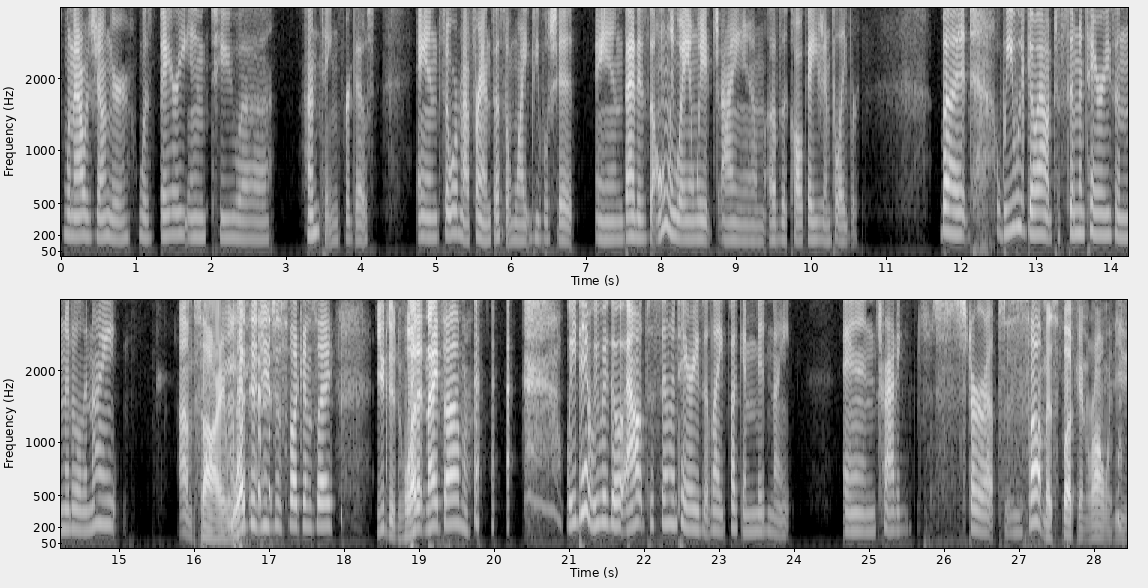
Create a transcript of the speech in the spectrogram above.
when I was younger, was very into uh, hunting for ghosts. And so were my friends. That's some white people shit. And that is the only way in which I am of the Caucasian flavor. But we would go out to cemeteries in the middle of the night. I'm sorry. What did you just fucking say? You did what at nighttime? We did. We would go out to cemeteries at like fucking midnight and try to stir up some. Something is fucking wrong with you.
